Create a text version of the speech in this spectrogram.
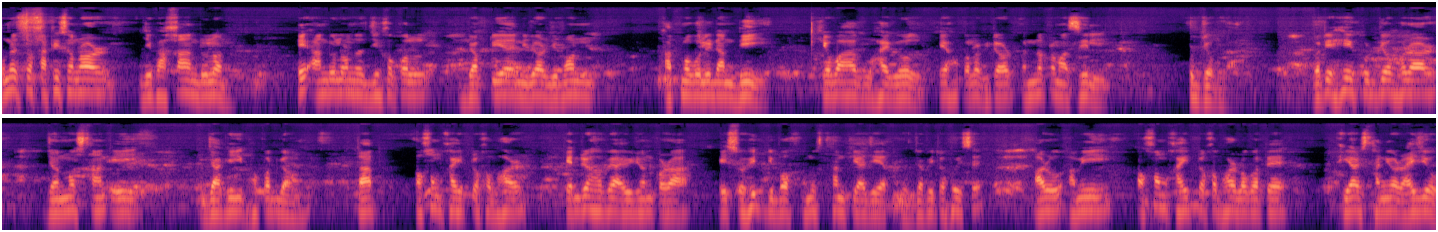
ঊনৈছশ ষাঠি চনৰ যি ভাষা আন্দোলন সেই আন্দোলনত যিসকল ব্যক্তিয়ে নিজৰ জীৱন আত্মবলিদান দি সেৱা আগবঢ়াই গ'ল সেইসকলৰ ভিতৰত অন্যতম আছিল সূৰ্য বৰা। গতিকে সেই সূৰ্য বৰাৰ জন্মস্থান এই জাগি ভকতগাঁও। তাত অসম সাহিত্য সভাৰ কেন্দ্ৰীয়ভাৱে আয়োজন কৰা এই শ্বহীদ দিৱস অনুষ্ঠানটি আজি ইয়াত উদযাপিত হৈছে। আৰু আমি অসম সাহিত্য সভাৰ লগতে ইয়াৰ স্থানীয় ৰাইজেও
